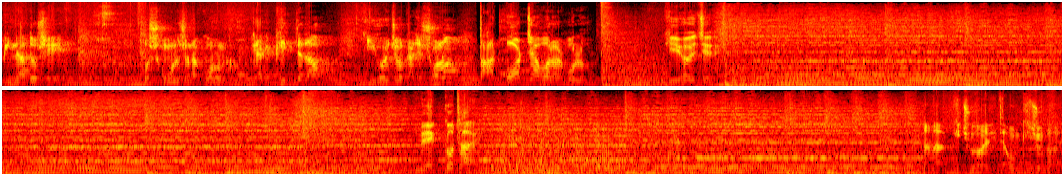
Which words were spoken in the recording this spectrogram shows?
বিনা দোষে ও সমালোচনা করো না। ওকে আগে ফিরতে দাও কি হয়েছে ওর কাছে শোনো তারপর যা বলার বলো। কি হয়েছে? মেঘ কোথায়? না না, কিছু হয়নি, তেমন কিছু নয়।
